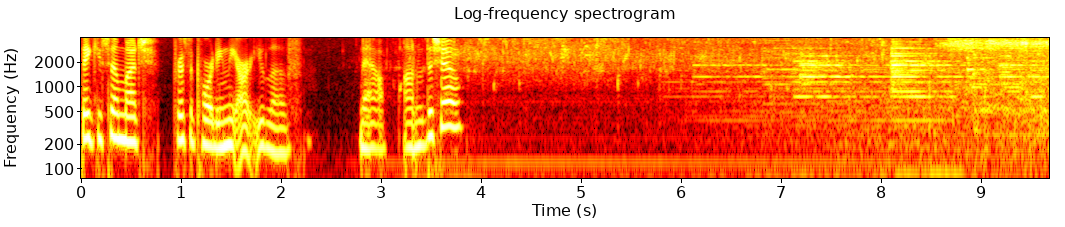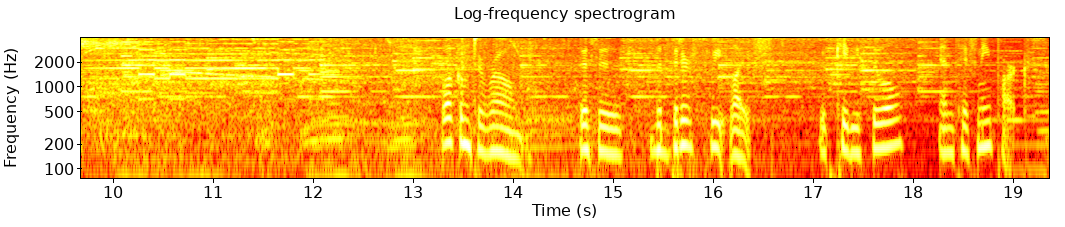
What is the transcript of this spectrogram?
Thank you so much for supporting the art you love. Now, on with the show. Welcome to Rome. This is The Bittersweet Life with Katie Sewell and Tiffany Parks.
